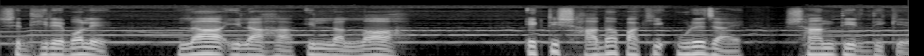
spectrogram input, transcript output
সে ধীরে বলে, লা ইলাহা ইল্লাল্লাহ। একটি সাদা পাখি উড়ে যায় শান্তির দিকে।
